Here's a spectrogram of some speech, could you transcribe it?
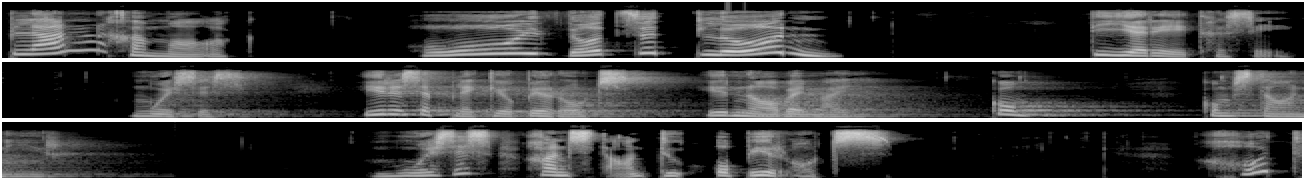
plan gemaak. hoi, dat's 'n plan. Die Here het gesê: Moses, hier is 'n plekkie op die rots hier naby my. Kom, kom staan hier. Moses gaan staan toe op die rots. God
